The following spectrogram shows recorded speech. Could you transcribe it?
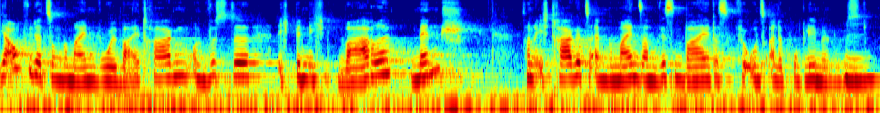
ja auch wieder zum Gemeinwohl beitragen und wüsste, ich bin nicht wahre Mensch, sondern ich trage zu einem gemeinsamen Wissen bei, das für uns alle Probleme löst. Mhm.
